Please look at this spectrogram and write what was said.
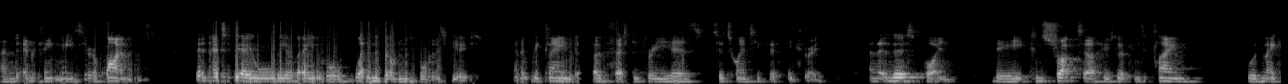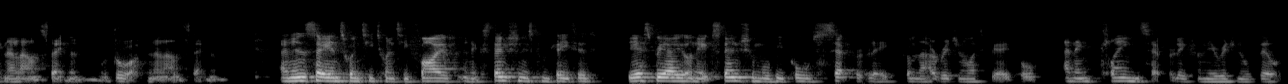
and everything meets the requirements, then SBA will be available when the building is brought into use and it will be claimed over 33 years to 2053. And at this point, the constructor who's looking to claim would make an allowance statement, or draw up an allowance statement. And then say in 2025, an extension is completed the SBA on the extension will be pulled separately from that original SBA pool and then claimed separately from the original build.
